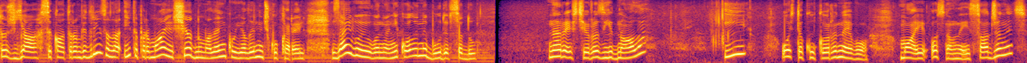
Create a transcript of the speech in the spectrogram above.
тож я секатором відрізала і тепер маю ще одну маленьку ялиночку карель. Зайвою вона ніколи не буде в саду. Нарешті роз'єднала і ось таку кореневу має основний саджанець.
